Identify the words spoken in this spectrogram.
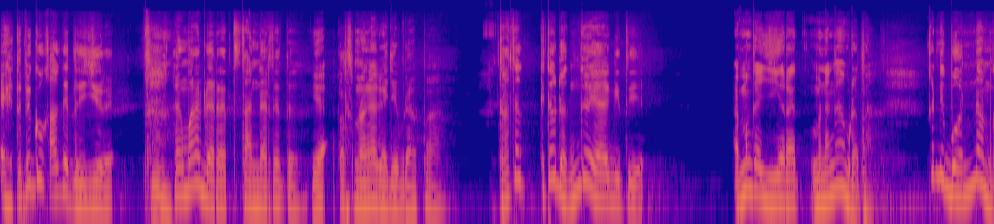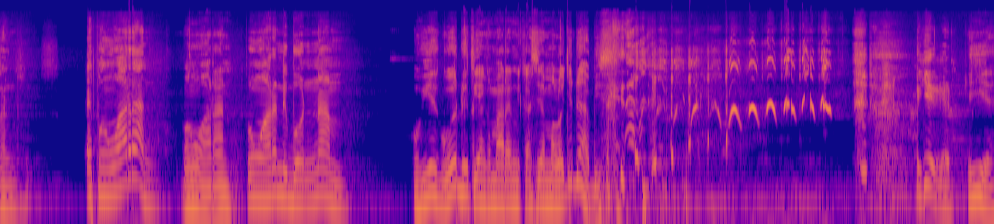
Eh tapi gue kaget tuh jujur ya. Yang kemarin ada red standarnya tuh. Ya. Kelas menengah gaji berapa? Ternyata kita udah enggak ya gitu ya. Emang gaji red menengah berapa? Kan di bawah 6 kan. Eh pengeluaran. Pengeluaran. Pengeluaran di bawah 6. Oh iya gue duit yang kemarin dikasih sama lo aja udah habis. Iya kan? iya.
